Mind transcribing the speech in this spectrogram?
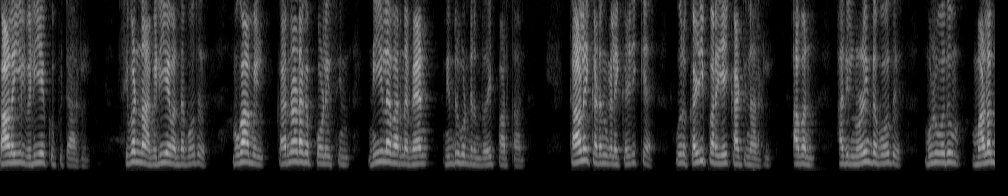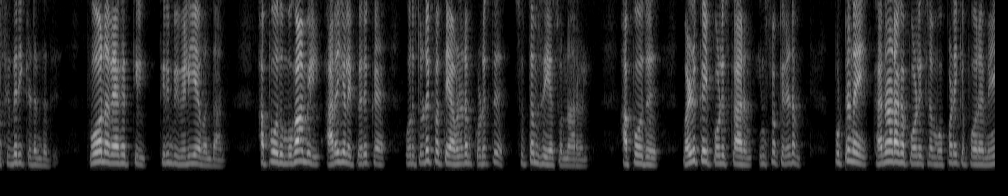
காலையில் வெளியே கூப்பிட்டார்கள். சிவண்ணா வெளியே வந்தபோது முகாமில் கர்நாடக போலீஸின் நீலவர்ண வேன் நின்று கொண்டிருந்ததை பார்த்தான். காலை கடன்களை கழிக்க ஒரு கழிப்பறையை காட்டினார்கள். அவன் அதில் நுழைந்தபோது முழுவதும் மலம் சிதறி கிடந்தது. போன வேகத்தில் திரும்பி வெளியே வந்தான். அப்போது முகாமில் அறைகளை பெருக்க ஒரு துடைப்பத்தை அவனிடம் கொடுத்து சுத்தம் செய்ய சொன்னார்கள். அப்போது வழுக்கை போலீஸ்காரன் இன்ஸ்பெக்டரிடம் புட்டனை கர்நாடக போலீஸிடம் ஒப்படைக்க போகிறோமே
